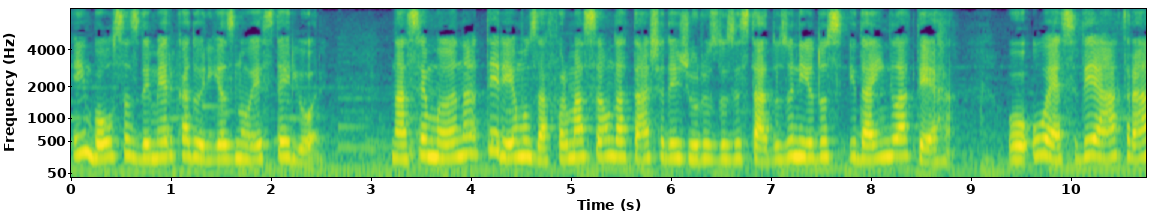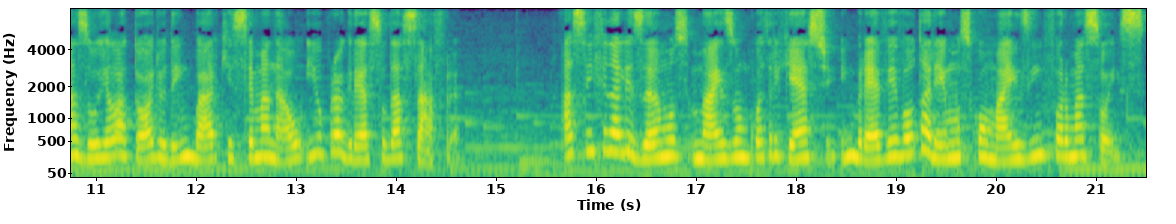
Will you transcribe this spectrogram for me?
em bolsas de mercadorias no exterior. Na semana, teremos a formação da taxa de juros dos Estados Unidos e da Inglaterra. O USDA traz o relatório de embarque semanal e o progresso da safra. Assim finalizamos mais um Quatricast. Em breve voltaremos com mais informações.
